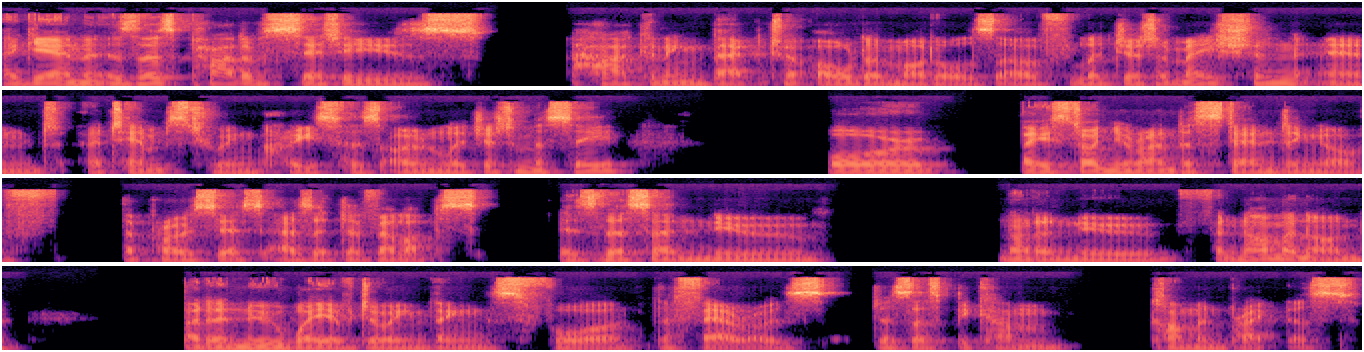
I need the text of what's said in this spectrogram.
Again, is this part of Seti's harkening back to older models of legitimation and attempts to increase his own legitimacy? Or based on your understanding of the process as it develops, is this a new, not a new phenomenon, but a new way of doing things for the pharaohs? Does this become common practice?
